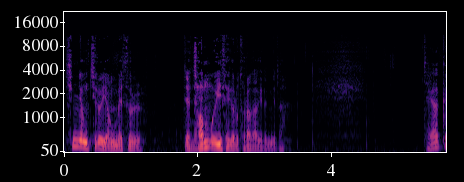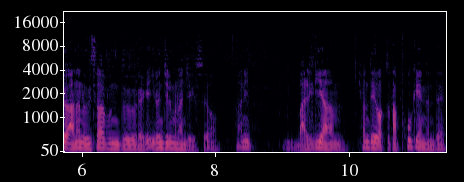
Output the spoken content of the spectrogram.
심령치료 영매술 이제 점의 세계로 돌아가게 됩니다. 제가 그 아는 의사분들에게 이런 질문한 적이 있어요. 아니 말기암 현대의학도 다 포기했는데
